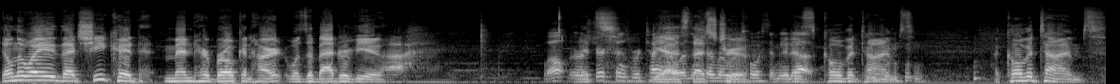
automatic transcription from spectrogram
the only way that she could mend her broken heart was a bad review. Well, the It's- restrictions were tight. I Yes, wasn't that's sure true. we were supposed to meet It up. is COVID times. a COVID times.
